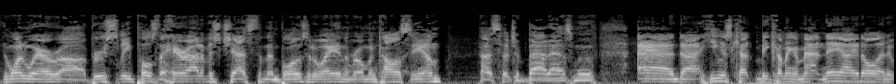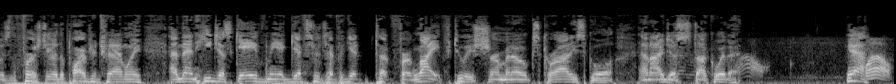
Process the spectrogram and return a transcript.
the one where uh, Bruce Lee pulls the hair out of his chest and then blows it away in the Roman Coliseum. That's such a badass move. And uh, he was cut, becoming a matinee idol, and it was the first year of the Partridge Family. And then he just gave me a gift certificate to, for life to his Sherman Oaks Karate School, and I just stuck with it. Wow. Yeah. Wow.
